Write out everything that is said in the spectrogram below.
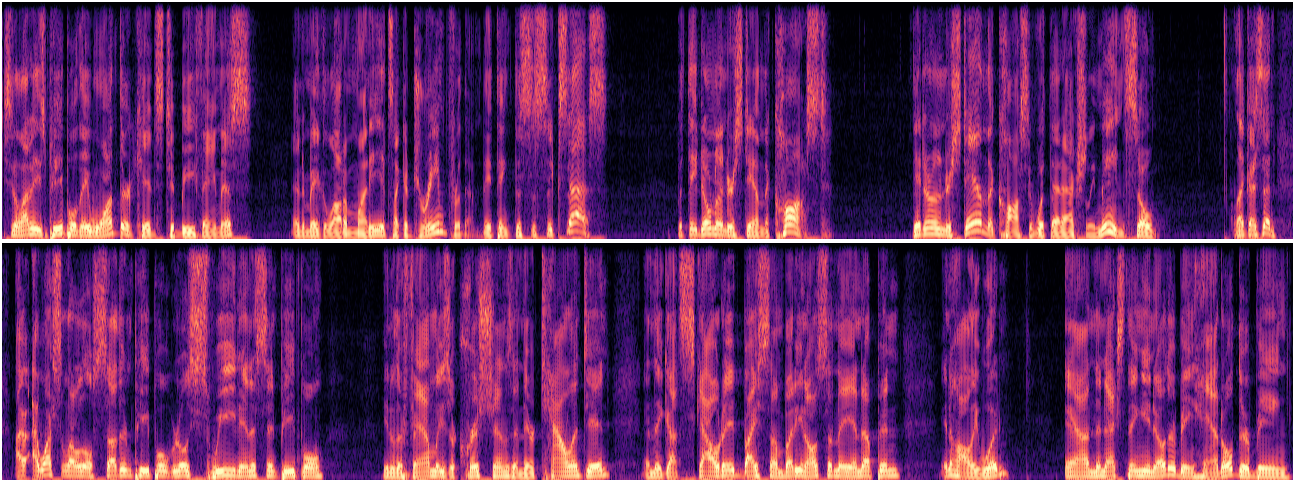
See, a lot of these people, they want their kids to be famous and to make a lot of money. It's like a dream for them. They think this is success, but they don't understand the cost. They don't understand the cost of what that actually means. So, like I said, I, I watched a lot of little Southern people, really sweet, innocent people. You know, their families are Christians and they're talented and they got scouted by somebody, and all of a sudden they end up in, in Hollywood. And the next thing you know, they're being handled, they're being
